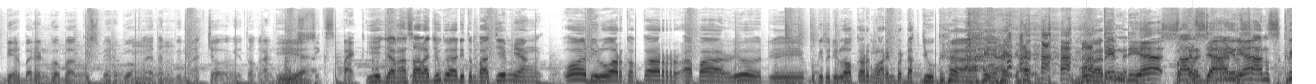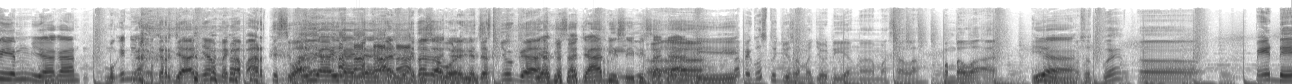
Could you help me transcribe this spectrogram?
biar badan gue bagus, biar gue kelihatan lebih maco gitu kan. Iya. Harus six pack. Iya jangan salah juga di tempat gym yang wah di luar keker apa yuk di begitu di locker ngeluarin bedak juga ya kan. Ngeluarin dia sunscreen, pekerjaannya- sunscreen ya kan. Mungkin dia pekerjaannya makeup artist wah. Iya iya iya iya, iya, kita bisa nggak boleh ngejudge bisa. juga. Ya bisa jadi sih bisa juga. jadi. tapi gue setuju sama Jody yang uh, masalah pembawaan. Iya. Maksud gue eh pede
